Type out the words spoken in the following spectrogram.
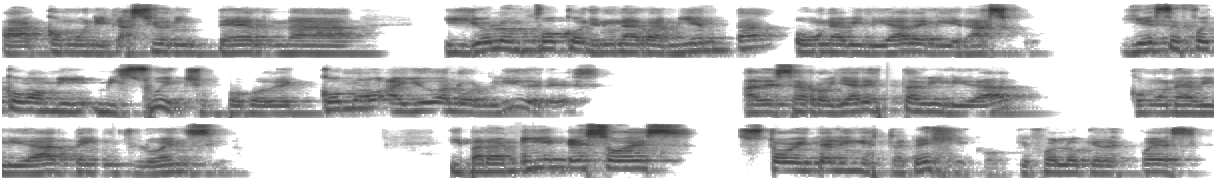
a comunicación interna, y yo lo enfoco en una herramienta o una habilidad de liderazgo. Y ese fue como mi, switch un poco de cómo ayudo a los líderes a desarrollar esta habilidad como una habilidad de influencia. Y para mí eso es storytelling estratégico, que fue lo que después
